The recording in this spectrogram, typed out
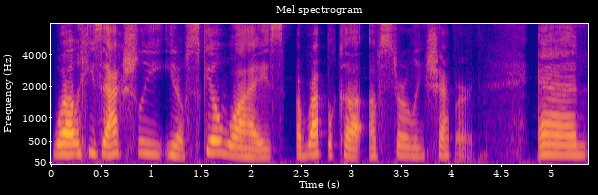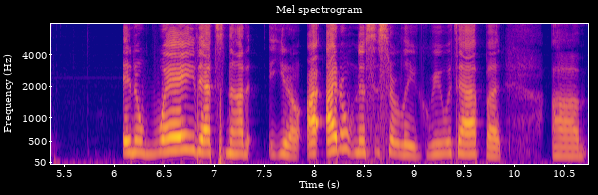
well, he's actually, you know, skill wise, a replica of Sterling Shepard. And in a way, that's not, you know, I, I don't necessarily agree with that, but um,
